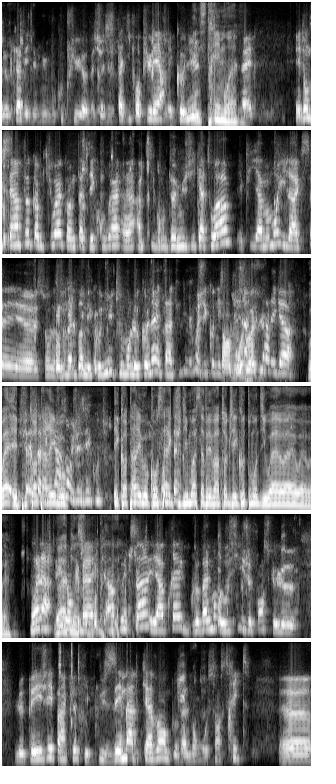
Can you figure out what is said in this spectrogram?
le club est devenu beaucoup plus, euh, je ne sais pas dit populaire mais connu. Mainstream, ouais. Et donc, c'est un peu comme, tu vois, quand tu as découvert un, un petit groupe de musique à toi, et puis à un moment, il a accès, euh, son, son album est connu, tout le monde le connaît. hein. Tu dis, mais moi, j'ai connu C'est en déjà, putain, les gars. Ouais, et puis Ça- quand ça t'arrives 15 au... et quand t'arrives au concert Donc, et que tu dis moi ça fait 20 ans que j'écoute, tout le monde dit ouais ouais ouais ouais. Voilà. Ouais, et donc, bah, un peu de ça. Et après, globalement, aussi, je pense que le, le PSG n'est pas un club qui est plus aimable qu'avant, globalement, au sens strict. Euh,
